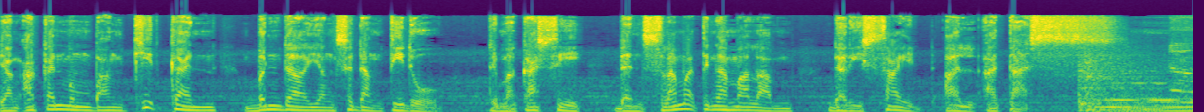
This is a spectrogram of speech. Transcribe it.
yang akan membangkitkan benda yang sedang tidur terima kasih dan selamat tengah malam dari Said Al Atas. No.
